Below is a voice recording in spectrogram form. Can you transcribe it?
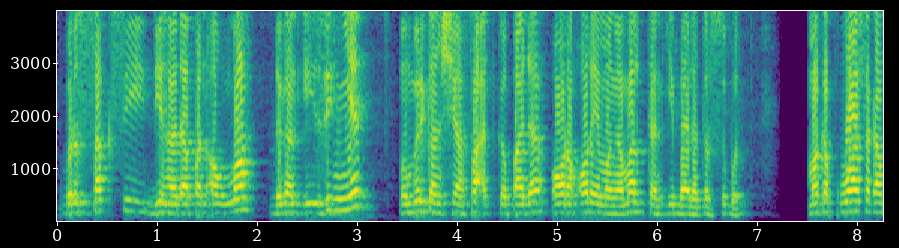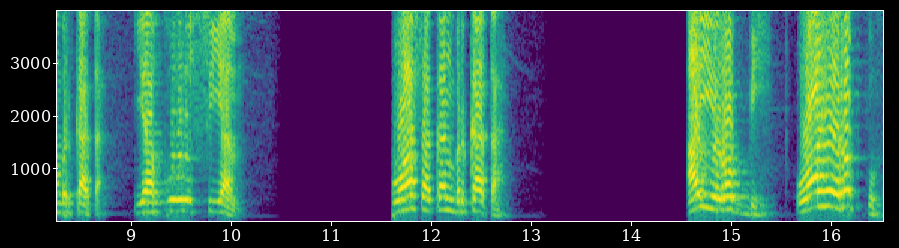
bersaksi di hadapan Allah dengan izinnya memberikan syafaat kepada orang-orang yang mengamalkan ibadah tersebut. Maka puasa akan berkata, Yaqul siyam. Puasa akan berkata, Ay Rabbi, wahai Rabbku,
